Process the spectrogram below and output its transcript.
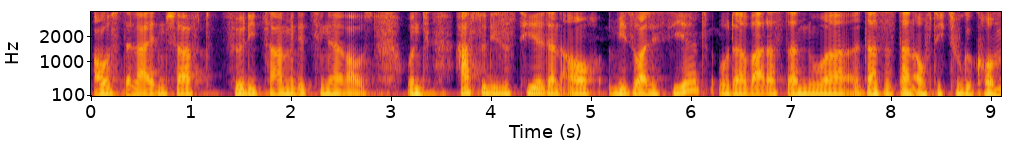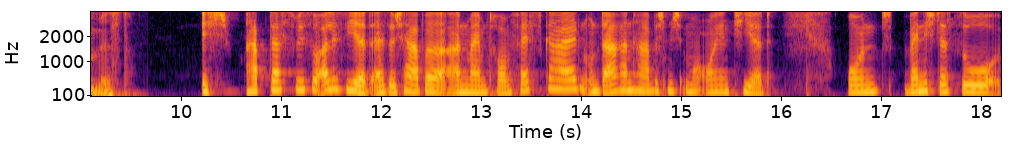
aus der Leidenschaft für die Zahnmedizin heraus. Und hast du dieses Ziel dann auch visualisiert oder war das dann nur, dass es dann auf dich zugekommen ist? Ich habe das visualisiert. Also ich habe an meinem Traum festgehalten und daran habe ich mich immer orientiert. Und wenn ich das so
